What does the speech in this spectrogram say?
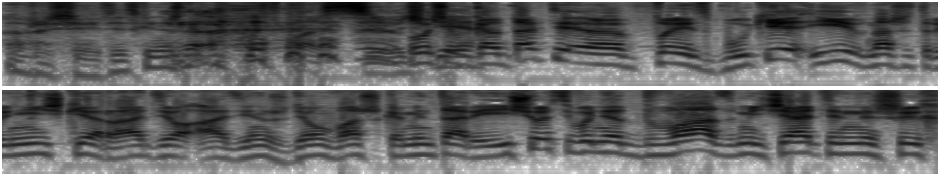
Обращайтесь, конечно. Спасибо. В общем, ВКонтакте, э, в Фейсбуке и в нашей страничке Радио 1. Ждем ваши комментарии. Еще сегодня два замечательнейших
